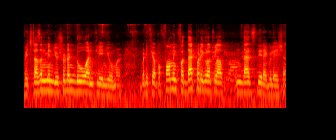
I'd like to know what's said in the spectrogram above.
which doesn't mean you shouldn't do unclean humor. But if you're performing for that particular club, that's the regulation.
